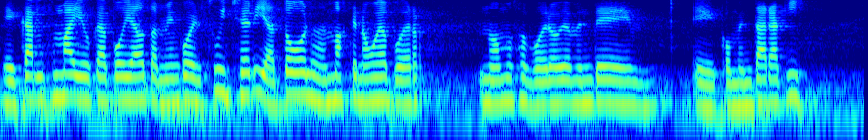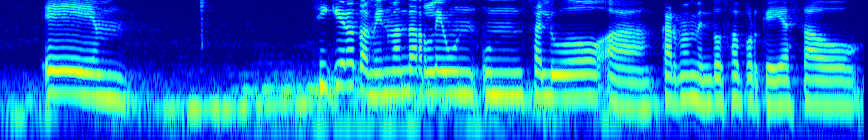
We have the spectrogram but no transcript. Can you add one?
Eh, Carlos Mayo, que ha apoyado también con el Switcher. Y a todos los demás que no voy a poder, no vamos a poder, obviamente, eh, comentar aquí. Eh, sí quiero también mandarle un, un saludo a Carmen Mendoza porque ella ha estado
